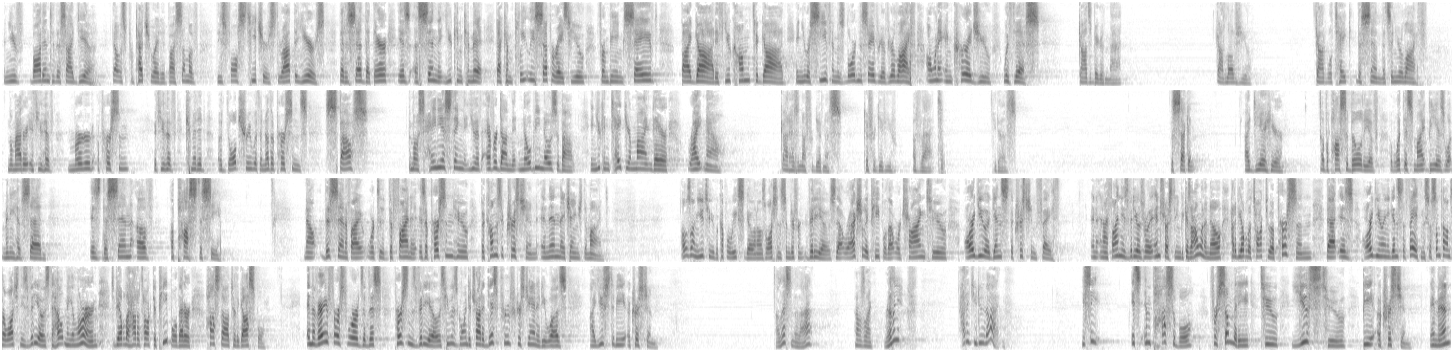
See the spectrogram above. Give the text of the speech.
and you've bought into this idea that was perpetuated by some of these false teachers throughout the years that has said that there is a sin that you can commit that completely separates you from being saved by God. If you come to God and you receive Him as Lord and Savior of your life, I want to encourage you with this God's bigger than that. God loves you. God will take the sin that's in your life, no matter if you have murdered a person if you have committed adultery with another person's spouse, the most heinous thing that you have ever done that nobody knows about, and you can take your mind there right now, God has enough forgiveness to forgive you of that. He does. The second idea here of a possibility of, of what this might be is what many have said is the sin of apostasy. Now, this sin, if I were to define it, is a person who becomes a Christian and then they change their mind. I was on YouTube a couple weeks ago and I was watching some different videos that were actually people that were trying to argue against the Christian faith. And, and I find these videos really interesting because I want to know how to be able to talk to a person that is arguing against the faith. And so sometimes I watch these videos to help me learn to be able to how to talk to people that are hostile to the gospel. In the very first words of this person's videos, he was going to try to disprove Christianity was, I used to be a Christian. I listened to that. And I was like, Really? How did you do that? You see, it's impossible for somebody to used to be a Christian. Amen?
